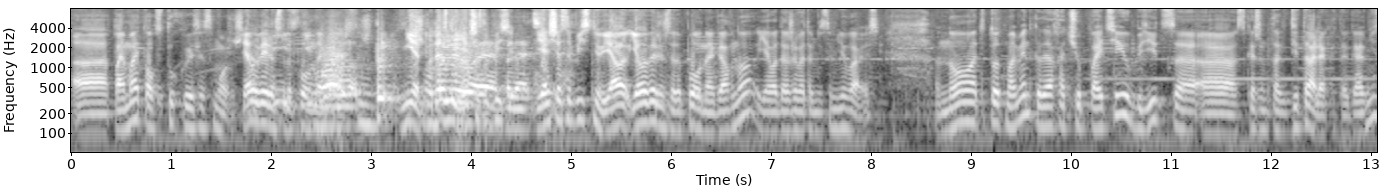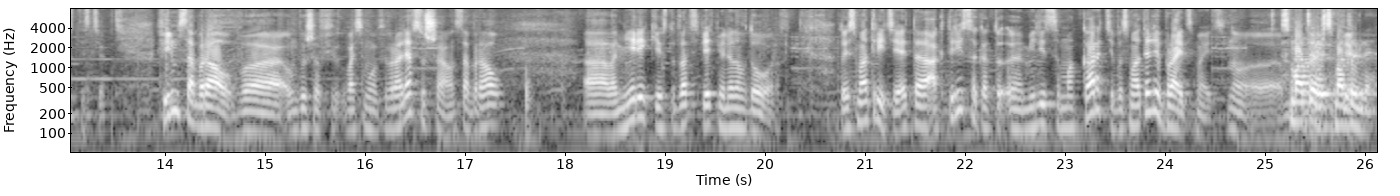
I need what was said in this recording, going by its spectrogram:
Э, Поймай толстуху, если сможешь. Я уверен, что это полное говно. Нет, подожди, я сейчас объясню. Я сейчас объясню. Я, я уверен, что это полное говно, я вот даже в этом не сомневаюсь. Но это тот момент, когда я хочу пойти и убедиться, э, скажем так, в деталях этой говнистости. Фильм собрал, в, он вышел фе- 8 февраля в США, он собрал в Америке 125 миллионов долларов. То есть, смотрите, это актриса кото- э, Мелисса Маккарти. Вы смотрели «Брайтсмейтс»? Ну, э, Смотрели, «Брэд смотрели. Питт»?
